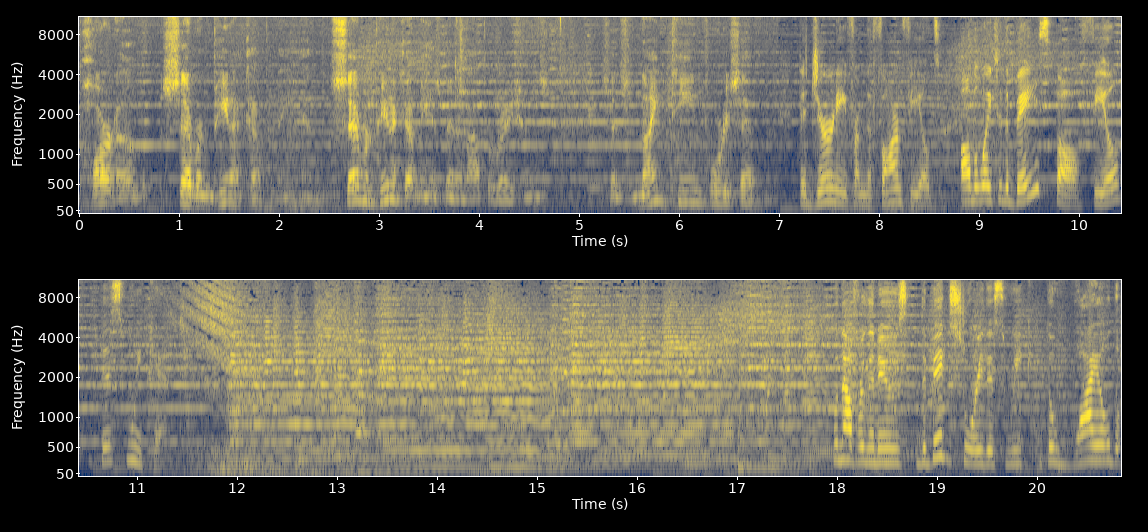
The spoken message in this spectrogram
part of Severn Peanut Company, and Severn Peanut Company has been in operations since 1947. The journey from the farm fields all the way to the baseball field this weekend. Well, now for the news. The big story this week the wild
